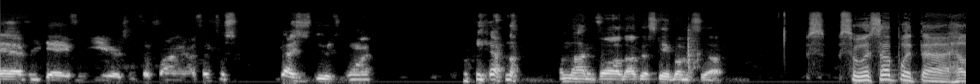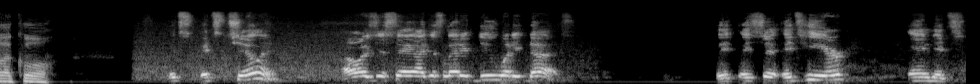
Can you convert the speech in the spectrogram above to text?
every day for years until finally I was like, just you guys just do what you want. yeah, I'm not, I'm not involved. I'll go skate by myself. So what's up with uh, Hella Cool? It's it's chilling. I always just say I just let it do what it does. It, it's uh, it's here, and it's.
